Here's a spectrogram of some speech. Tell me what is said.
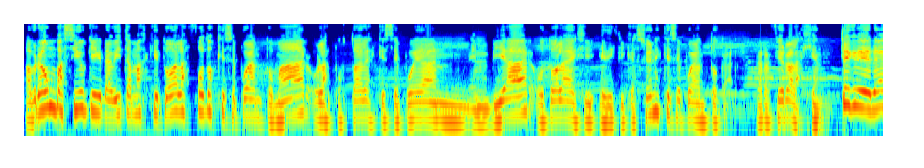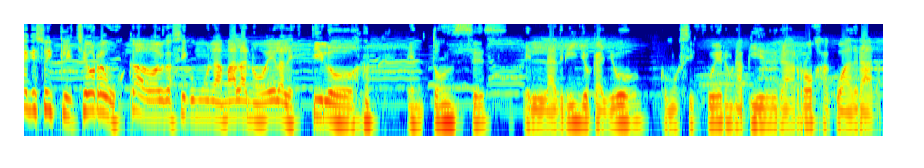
habrá un vacío que gravita más que todas las fotos que se puedan tomar o las postales que se puedan enviar o todas las edificaciones que se puedan tocar. Me refiero a la gente. Usted creerá que soy cliché o rebuscado, algo así como una mala novela al estilo... Entonces el ladrillo cayó como si fuera una piedra roja cuadrada.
